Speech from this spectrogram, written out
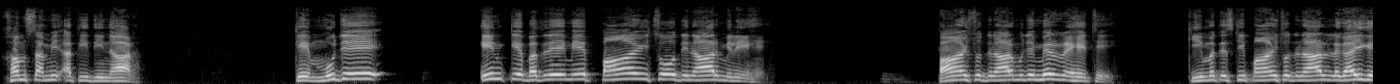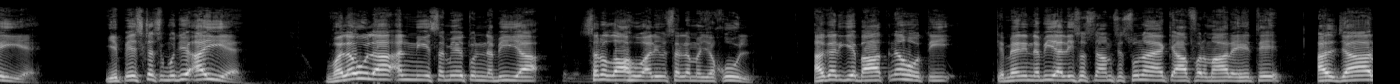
خمس مئتی دینار، کہ مجھے ان کے بدلے میں پانچ سو دینار ملے ہیں۔ پانچ سو دینار مجھے مل رہے تھے۔ قیمت اس کی پانچ سو دینار لگائی گئی ہے۔ یہ پیشکش مجھے آئی ہے۔ ولولا انی سمیت النبیہ صلی اللہ علیہ وسلم یقول، اگر یہ بات نہ ہوتی کہ میں نے نبی علیہ السلام سے سنا ہے کہ آپ فرما رہے تھے، الجار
